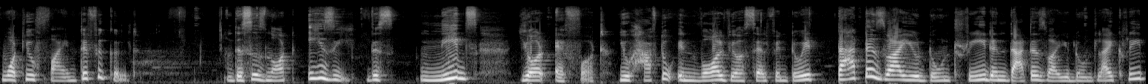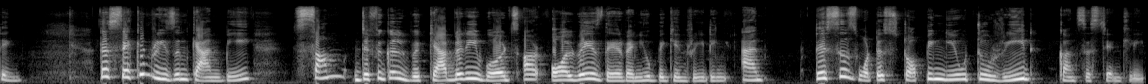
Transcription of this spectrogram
what you find difficult. This is not easy. This needs your effort. You have to involve yourself into it. That is why you don't read and that is why you don't like reading. The second reason can be some difficult vocabulary words are always there when you begin reading and this is what is stopping you to read consistently.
